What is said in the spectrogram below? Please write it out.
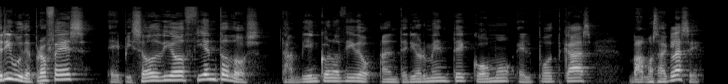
Tribu de Profes, episodio 102, también conocido anteriormente como el podcast Vamos a clase.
